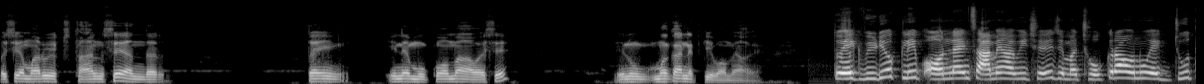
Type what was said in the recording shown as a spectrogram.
પછી અમારું એક સ્થાન છે અંદર. ત્યાં એને મૂકવામાં આવે છે. એનું મકાન જ કહેવામાં આવે. તો એક વીડિયો ક્લિપ ઓનલાઈન સામે આવી છે, જેમાં છોકરાઓનું એક જૂથ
